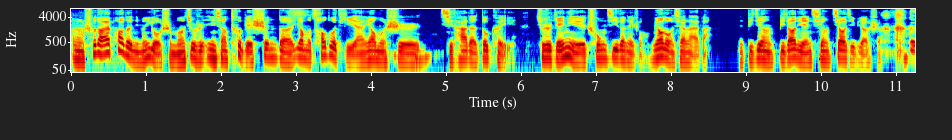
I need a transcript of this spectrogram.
嗯，说到 iPod，你们有什么就是印象特别深的，要么操作体验，要么是其他的都可以。就是给你冲击的那种，喵总先来吧，毕竟比较年轻，交集比较少。对，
